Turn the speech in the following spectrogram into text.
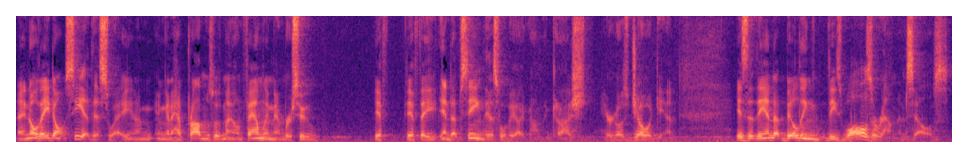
I know they don't see it this way. I'm, I'm going to have problems with my own family members who, if if they end up seeing this, will be like, oh my gosh, here goes Joe again. Is that they end up building these walls around themselves,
